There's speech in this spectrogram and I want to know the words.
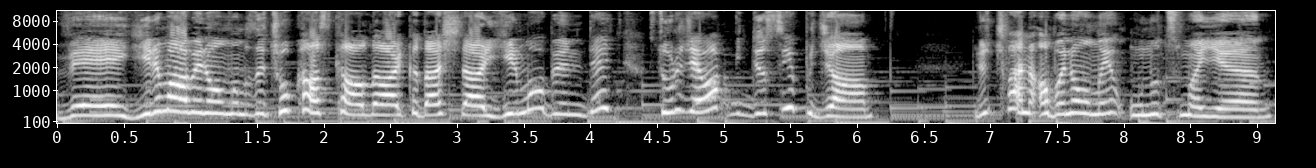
Ve 20 abone olmamıza çok az kaldı arkadaşlar. 20 abonede soru cevap videosu yapacağım. Lütfen abone olmayı unutmayın.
